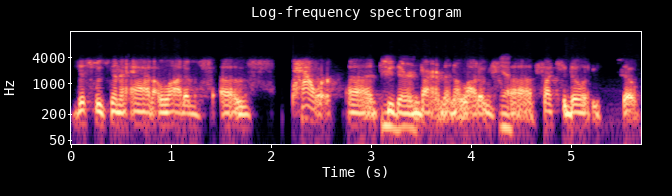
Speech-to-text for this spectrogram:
this was going to add a lot of, of power uh, to their mm-hmm. environment, a lot of yep. uh, flexibility. So.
